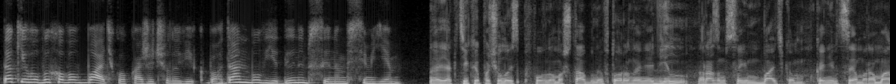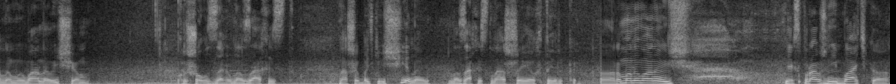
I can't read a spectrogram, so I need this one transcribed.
Так його виховав батько, каже чоловік. Богдан був єдиним сином в сім'ї. Як тільки почалось повномасштабне вторгнення, він разом з своїм батьком, канівцем Романом Івановичем, прийшов за- на захист нашої батьківщини, на захист нашої Охтирки. Роман Іванович, як справжній батько,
